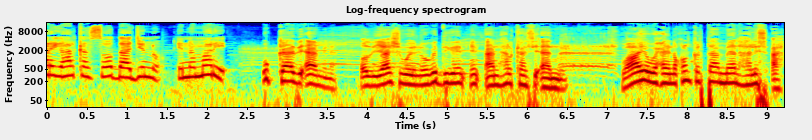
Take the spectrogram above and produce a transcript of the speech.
ariga halkaas soo daajinno. Ina mari. U kaadi aamina. Odayaashu way nooga digeen in aan halkaasi aadno. Waayo waxay noqon kartaa meel halis ah.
